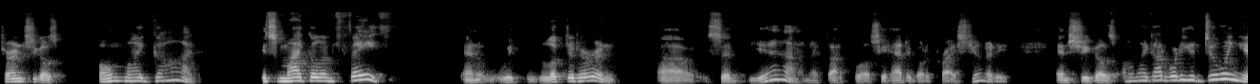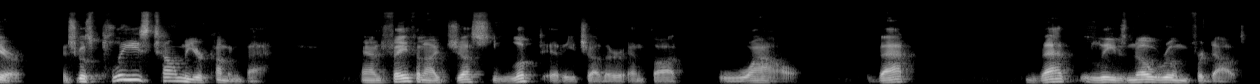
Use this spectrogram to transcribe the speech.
turned, she goes, Oh my God, it's Michael and Faith. And we looked at her and uh, said, Yeah. And I thought, well, she had to go to Christ Unity. And she goes, Oh my God, what are you doing here? And she goes, Please tell me you're coming back. And Faith and I just looked at each other and thought, Wow, that that leaves no room for doubt.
